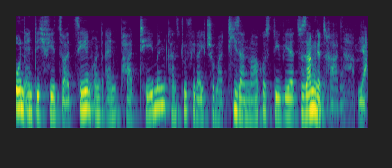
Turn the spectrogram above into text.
unendlich viel zu erzählen und ein paar Themen kannst du vielleicht schon mal teasern, Markus, die wir zusammengetragen haben. Ja,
